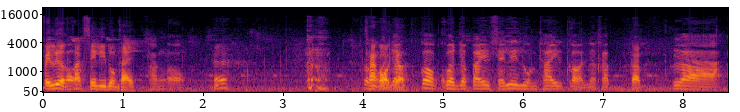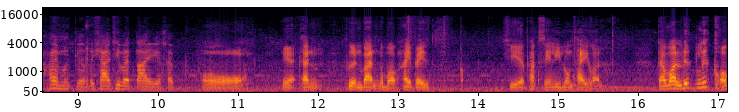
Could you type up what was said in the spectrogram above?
ไปเลือกก็พรรคเสรีรวมไทย ทางออกเอ๊ะทางออกควรจะจะก็ควรจะไปเสรีรวมไทยก่อนนะครับ ครับ เพื่อให้มันเกิดประชาธิปไตยครับ โอ้เนี่ยท่านเพื่อนบ้านก็บอกให้ไปเชียร์พรรคเสรีรวมไทยก่อน แต่ว่าลึกๆของ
